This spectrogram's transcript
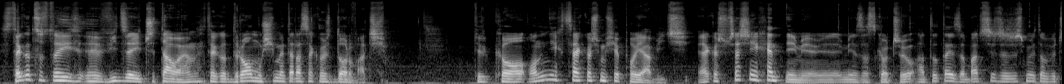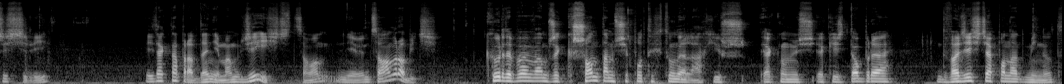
Z tego, co tutaj e, widzę i czytałem, tego Dro musimy teraz jakoś dorwać. Tylko on nie chce jakoś mi się pojawić. Jakoś wcześniej chętnie mnie, mnie zaskoczył, a tutaj zobaczcie, że żeśmy to wyczyścili. I tak naprawdę nie mam gdzie iść. Co mam? Nie wiem, co mam robić. Kurde, powiem wam, że krzątam się po tych tunelach już jakąś, jakieś dobre 20 ponad minut.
